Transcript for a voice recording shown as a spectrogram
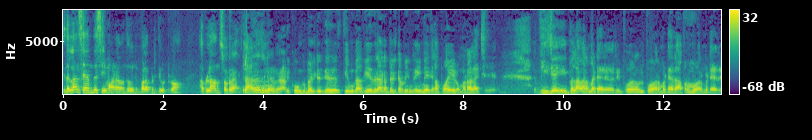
இதெல்லாம் சேர்ந்து சீமானை வந்து கொஞ்சம் பலப்படுத்தி விட்டுரும் அப்படிலாம் வந்து சொல்றாங்க. இல்லை அதான் சொன்னேன். அது கொங்கு பெல்ட்டுக்கு திமுகவுக்கு எதிரான பெல்ட் அப்படின்ற இமேஜ் எல்லாம் போய் ரொம்ப நாள் ஆச்சு. விஜய் இப்பெல்லாம் வரமாட்டாரு. அவர் இப்போ இப்போ வரமாட்டாரு அப்புறமும் வரமாட்டாரு.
